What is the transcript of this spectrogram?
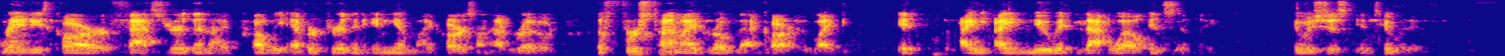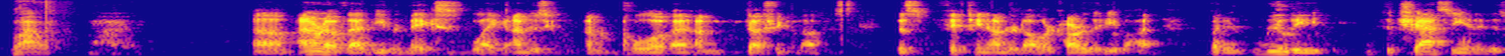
Randy's car faster than I probably ever driven any of my cars on that road. The first time I drove that car, like it I, I knew it that well instantly. It was just intuitive. Wow. Um, I don't know if that even makes like I'm just I'm I'm gushing about this this fifteen hundred dollar car that he bought, but it really the chassis in it is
